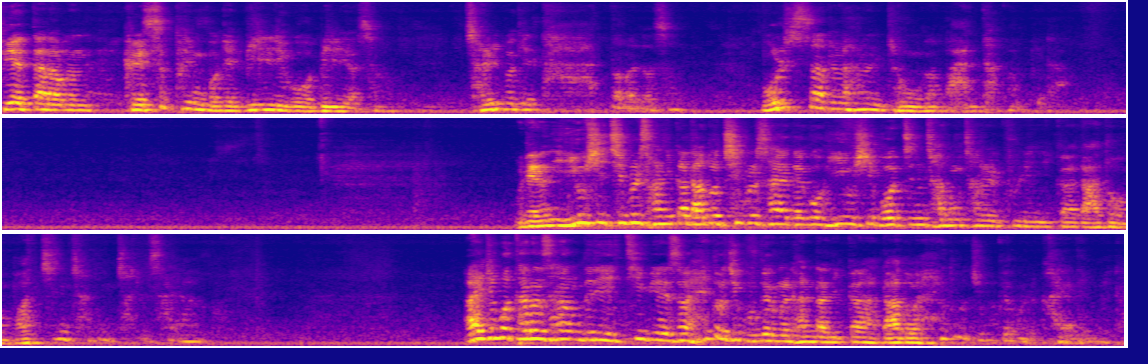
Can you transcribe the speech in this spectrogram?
뒤에 따라오는 그 스프링복에 밀리고 밀려서 절벽에 다 떨어져서 몰살을 하는 경우가 많다고 합니다. 우리는 이웃이 집을 사니까 나도 집을 사야 되고 이웃이 멋진 자동차를 굴리니까 나도 멋진 자동차를 사야 하고 알지 못하는 사람들이 TV에서 해돋이 구경을 간다니까 나도 해돋이 구경을 가야 됩니다.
